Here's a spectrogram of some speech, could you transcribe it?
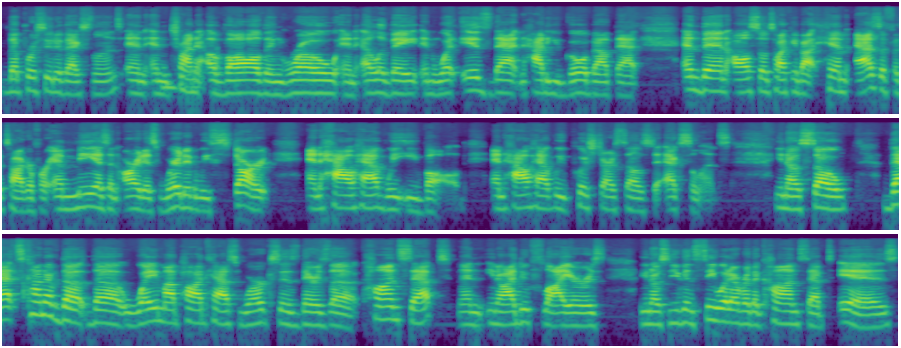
the pursuit of excellence and and mm-hmm. trying to evolve and grow and elevate and what is that and how do you go about that? And then also talking about him as a photographer and me as an artist where did we start and how have we evolved and how have we pushed ourselves to excellence? You know so that's kind of the the way my podcast works is there's a concept and you know i do flyers you know so you can see whatever the concept is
